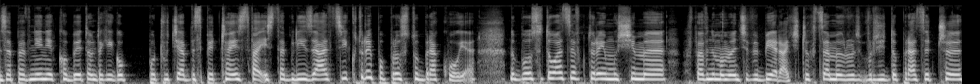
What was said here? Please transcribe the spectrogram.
zapewnienie kobietom takiego poczucia bezpieczeństwa i stabilizacji, której po prostu brakuje. No bo sytuacja, w której musimy w pewnym momencie wybierać, czy chcemy wrócić do pracy, czy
